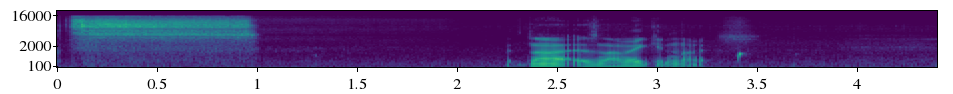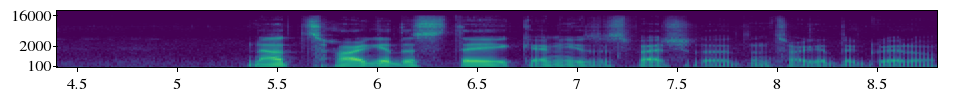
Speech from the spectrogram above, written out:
It's not it's not making noise. Now target the steak and use a spatula, then target the griddle.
